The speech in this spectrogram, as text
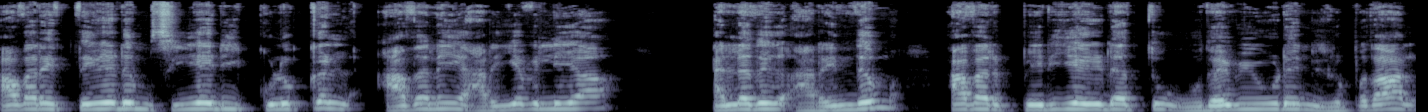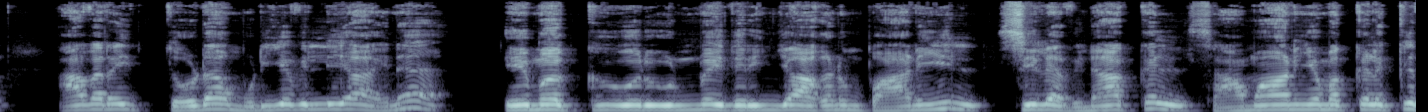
அவரை தேடும் சிஐடி குழுக்கள் அதனை அறியவில்லையா? அல்லது அறிந்தும் அவர் பெரிய இடத்து உதவியுடன் இருப்பதால் அவரை தொட முடியவில்லையா என? எமக்கு ஒரு உண்மை தெரிஞ்சாகணும் பாணியில். சில வினாக்கள் சாமானிய மக்களுக்கு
